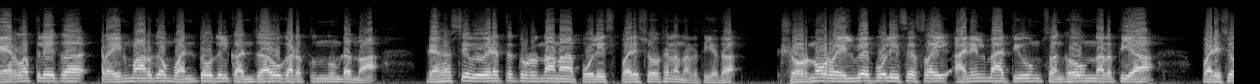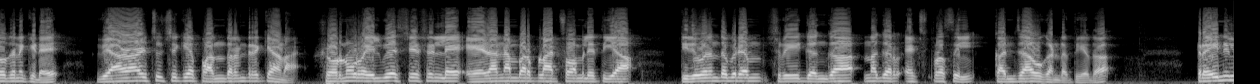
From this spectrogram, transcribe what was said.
കേരളത്തിലേക്ക് ട്രെയിൻ മാർഗം വൻതോതിൽ കഞ്ചാവ് കടത്തുന്നുണ്ടെന്ന രഹസ്യ വിവരത്തെ തുടർന്നാണ് പോലീസ് പരിശോധന നടത്തിയത്. Shoranur railway police S Anil മാത്യുവും സംഘവും നടത്തിയ പരിശോധനയ്ക്കിടെ വ്യാഴാഴ്ച ഉച്ചയ്ക്ക് പന്ത്രണ്ടരയ്ക്കാണ് ഷൊർണൂർ റെയിൽവേ സ്റ്റേഷനിലെ ഏഴാം നമ്പർ പ്ലാറ്റ്ഫോമിലെത്തിയ തിരുവനന്തപുരം ശ്രീ ഗംഗാനഗർ എക്സ്പ്രസിൽ കഞ്ചാവ് കണ്ടെത്തിയത്. ട്രെയിനിൽ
